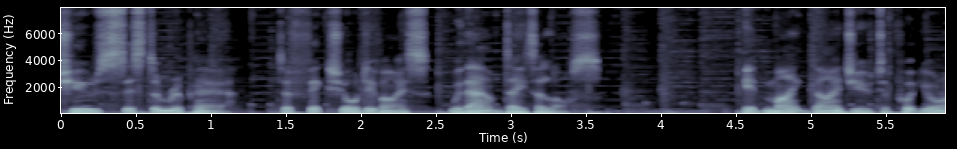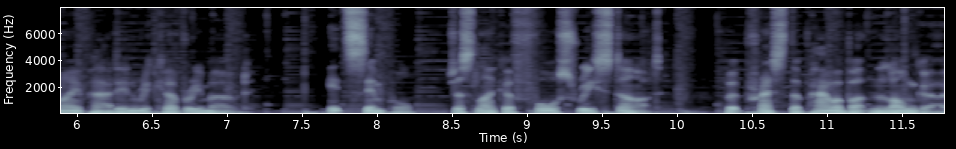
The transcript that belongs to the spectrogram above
Choose System Repair to fix your device without data loss. It might guide you to put your iPad in recovery mode. It's simple, just like a force restart, but press the power button longer.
